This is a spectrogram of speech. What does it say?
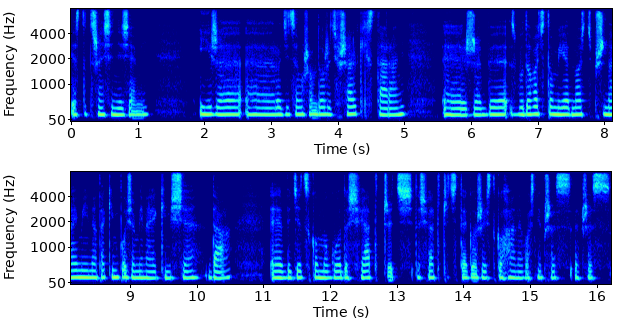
Jest to trzęsienie ziemi i że e, rodzice muszą dołożyć wszelkich starań, e, żeby zbudować tą jedność przynajmniej na takim poziomie, na jakim się da, e, by dziecko mogło doświadczyć, doświadczyć tego, że jest kochane właśnie przez, przez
